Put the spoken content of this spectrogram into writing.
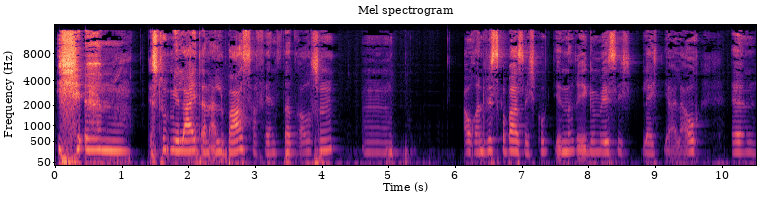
Ich, ähm, es tut mir leid an alle Barca-Fans da draußen. Ähm, auch an Whisker Barca. Ich gucke den regelmäßig. Vielleicht ihr alle auch. Ähm,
